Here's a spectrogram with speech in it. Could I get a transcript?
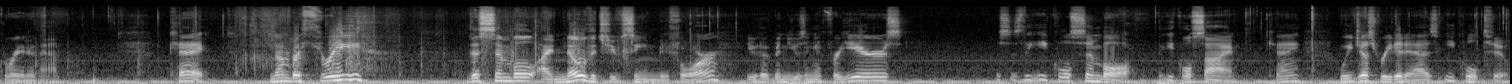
greater than. Okay, number three this symbol I know that you've seen before. You have been using it for years. This is the equal symbol, the equal sign. Okay, we just read it as equal to.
